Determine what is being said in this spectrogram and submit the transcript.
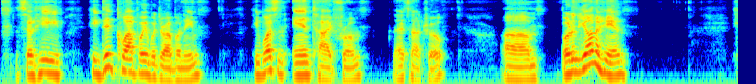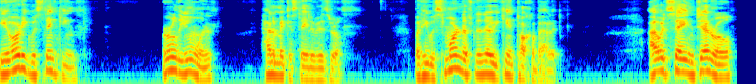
So he he did cooperate with Rabbanim. He wasn't anti-frum. That's not true. Um, but on the other hand, he already was thinking early on how to make a state of Israel. But he was smart enough to know you can't talk about it. I would say, in general,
